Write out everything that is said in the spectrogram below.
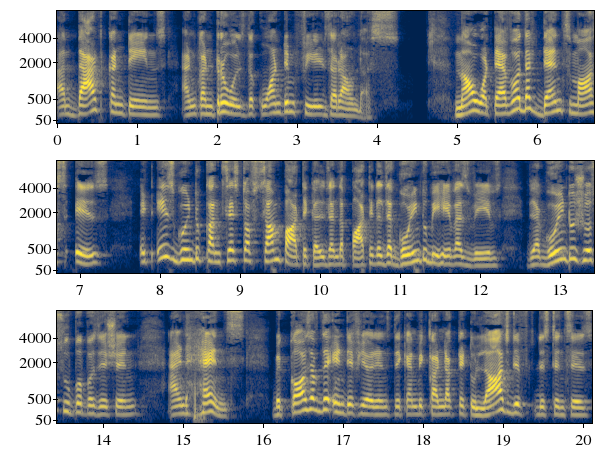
and that contains and controls the quantum fields around us. Now, whatever that dense mass is, it is going to consist of some particles, and the particles are going to behave as waves, they are going to show superposition, and hence, because of the interference, they can be conducted to large dif- distances,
